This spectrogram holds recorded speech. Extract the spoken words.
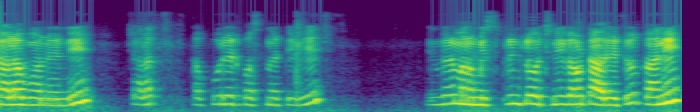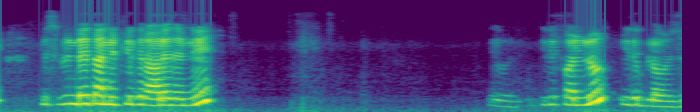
చాలా బాగున్నాయండి. చాలా తక్కువ రేటుకి వస్తున్నట్టు ఇవి. ఎందుకంటే మనకు మిస్ ప్రింట్లో వచ్చినాయి కాబట్టి ఆ రేటు కానీ మిస్ ప్రింట్ అయితే అన్నిటికి రాలేదండి. ఇది పళ్ళు ఇది బ్లౌజ్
